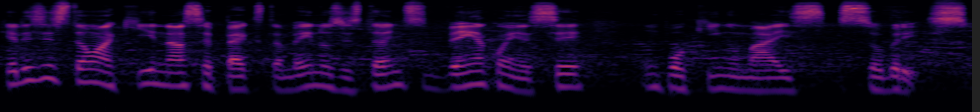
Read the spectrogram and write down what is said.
que eles estão aqui na CPEX também, nos estantes. Venha conhecer um pouquinho mais sobre isso.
